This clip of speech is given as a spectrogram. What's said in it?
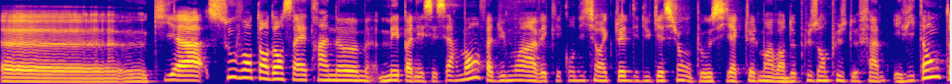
qui a souvent tendance à être un homme, mais pas nécessairement. Enfin, du moins avec les conditions actuelles d'éducation, on peut aussi actuellement avoir de plus en plus de femmes évitantes.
